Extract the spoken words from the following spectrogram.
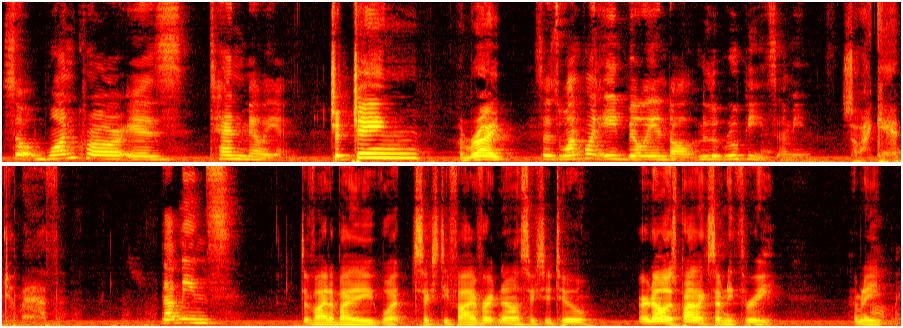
So 1 crore is 10 million. Cha-ching! I'm right. So it's 1.8 billion dollar rupees, I mean. So I can't do math. That means Divided by what, 65 right now? 62? Or no, it's probably like 73. How many oh my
